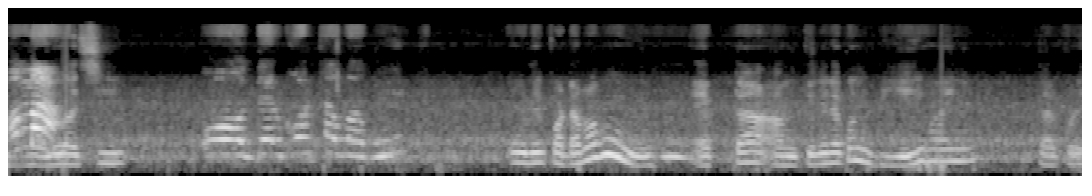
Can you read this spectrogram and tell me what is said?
ভালো আছি। ওদের কটা বাবু? একটা আঙ্কেলের এখন বিয়েই হয়নি। তারপরে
